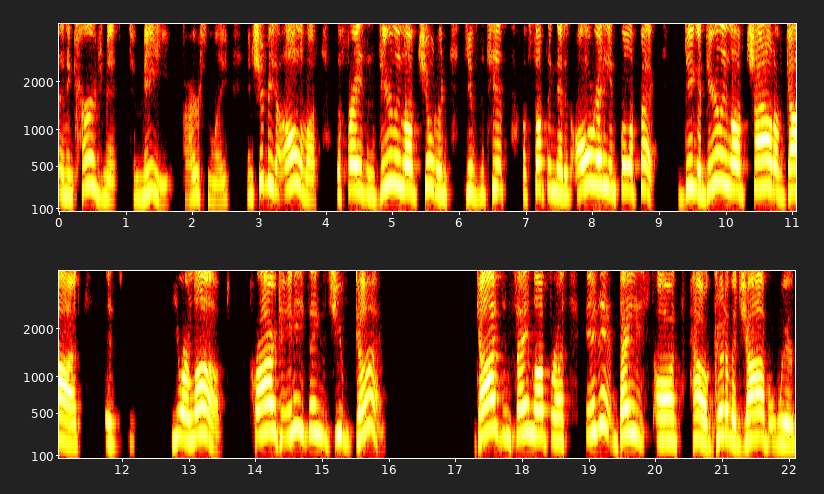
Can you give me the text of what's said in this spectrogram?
an encouragement to me personally, and should be to all of us. The phrase is dearly loved children gives the tense of something that is already in full effect. Being a dearly loved child of God is you are loved prior to anything that you've done. God's insane love for us isn't based on how good of a job we're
